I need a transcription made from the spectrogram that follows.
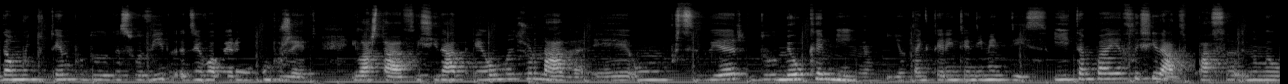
dão muito tempo do, da sua vida a desenvolver um, um, projeto. E lá está, a felicidade é uma jornada, é um perceber do meu caminho e eu tenho que ter entendimento disso. E também a felicidade passa, no meu,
